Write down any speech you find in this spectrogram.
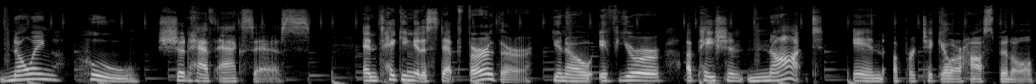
knowing who should have access and taking it a step further, you know, if you're a patient not in a particular hospital,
